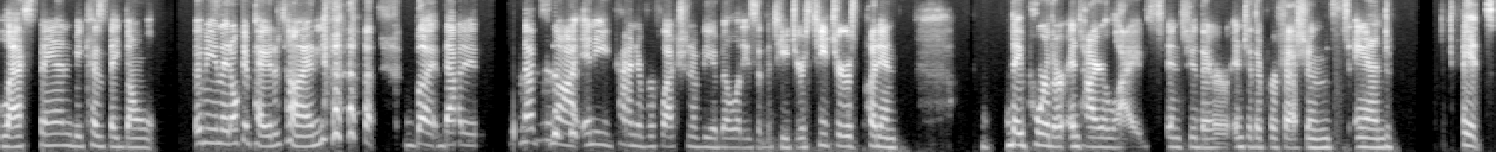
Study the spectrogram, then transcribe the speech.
less than because they don't, I mean, they don't get paid a ton, but that is, that's not any kind of reflection of the abilities of the teachers. Teachers put in, they pour their entire lives into their, into their professions. And it's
